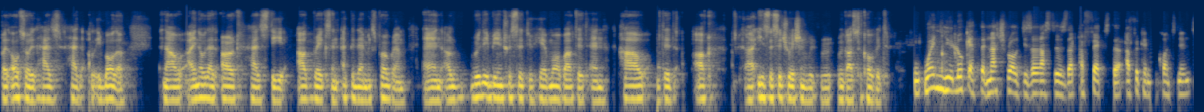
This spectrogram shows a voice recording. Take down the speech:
but also it has had Ebola. Now, I know that ARC has the Outbreaks and Epidemics program, and I'll really be interested to hear more about it and how did ARC uh, ease the situation with regards to COVID. When you look at the natural disasters that affect the African continent,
